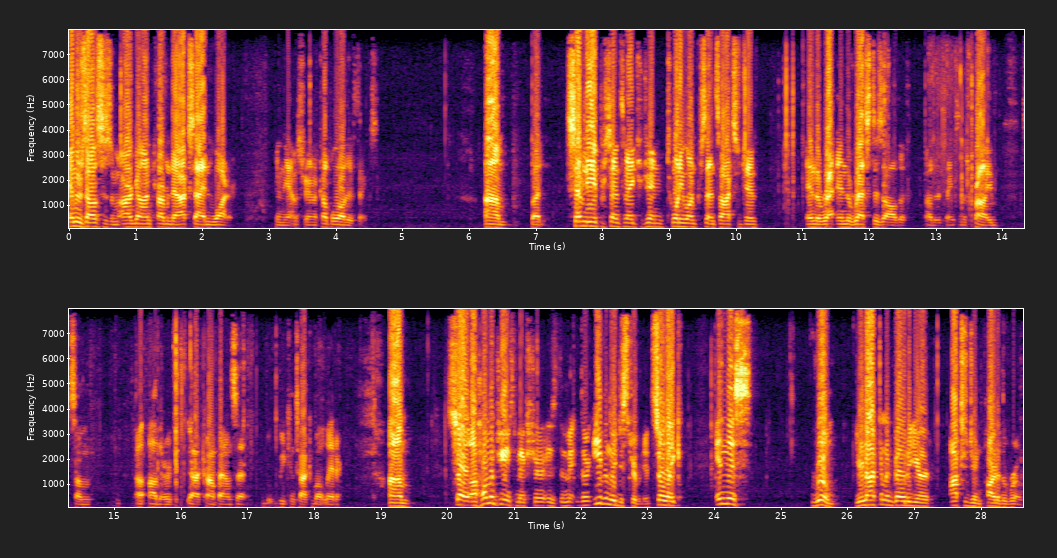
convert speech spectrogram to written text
And there's also some argon, carbon dioxide, and water in the atmosphere, and a couple other things. Um, but 78% is nitrogen, 21% is oxygen, and the and the rest is all the other things. And there's probably some uh, other uh, compounds that we can talk about later. Um, so a homogeneous mixture is the they're evenly distributed. So like in this room. You're not going to go to your oxygen part of the room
